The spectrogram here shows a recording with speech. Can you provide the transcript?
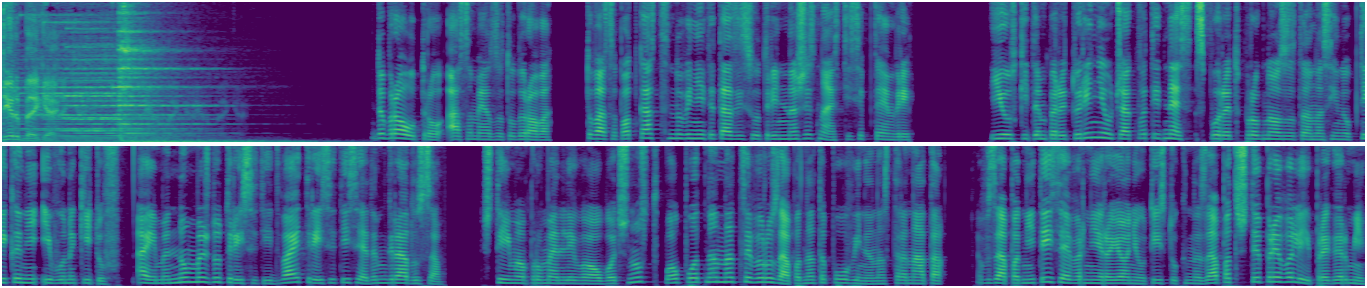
Дирбеге. Добро утро, аз съм Елза Тодорова. Това са подкаст новините тази сутрин на 16 септември. Юлски температури ни очакват и днес, според прогнозата на синоптика ни Иво Некитов, а именно между 32 и 37 градуса. Ще има променлива облачност, по-плътна над северо-западната половина на страната. В западните и северни райони от изток на запад ще превали и прегърми.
